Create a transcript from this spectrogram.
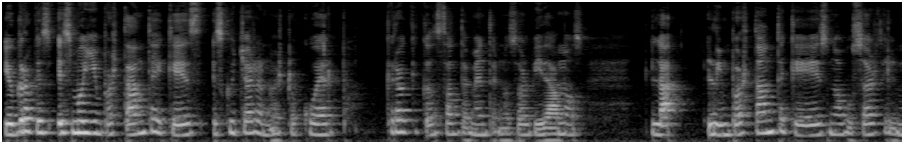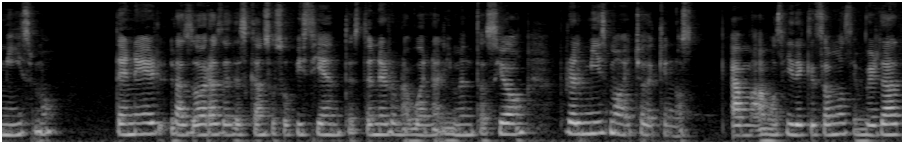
yo creo que es, es, muy importante, que es escuchar a nuestro cuerpo. Creo que constantemente nos olvidamos la, lo importante que es no abusar del mismo, tener las horas de descanso suficientes, tener una buena alimentación, el mismo hecho de que nos amamos y de que somos en verdad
